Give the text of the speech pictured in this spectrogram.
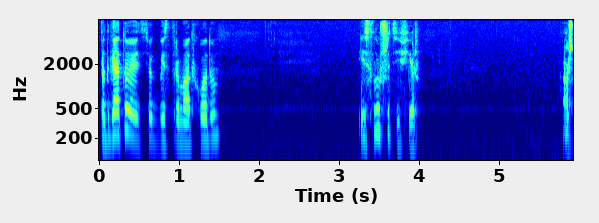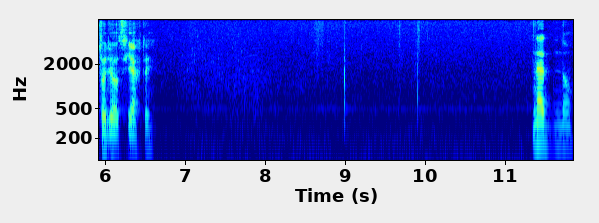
Подготовить все к быстрому отходу и слушать эфир. А что делать с яхтой? На дно.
